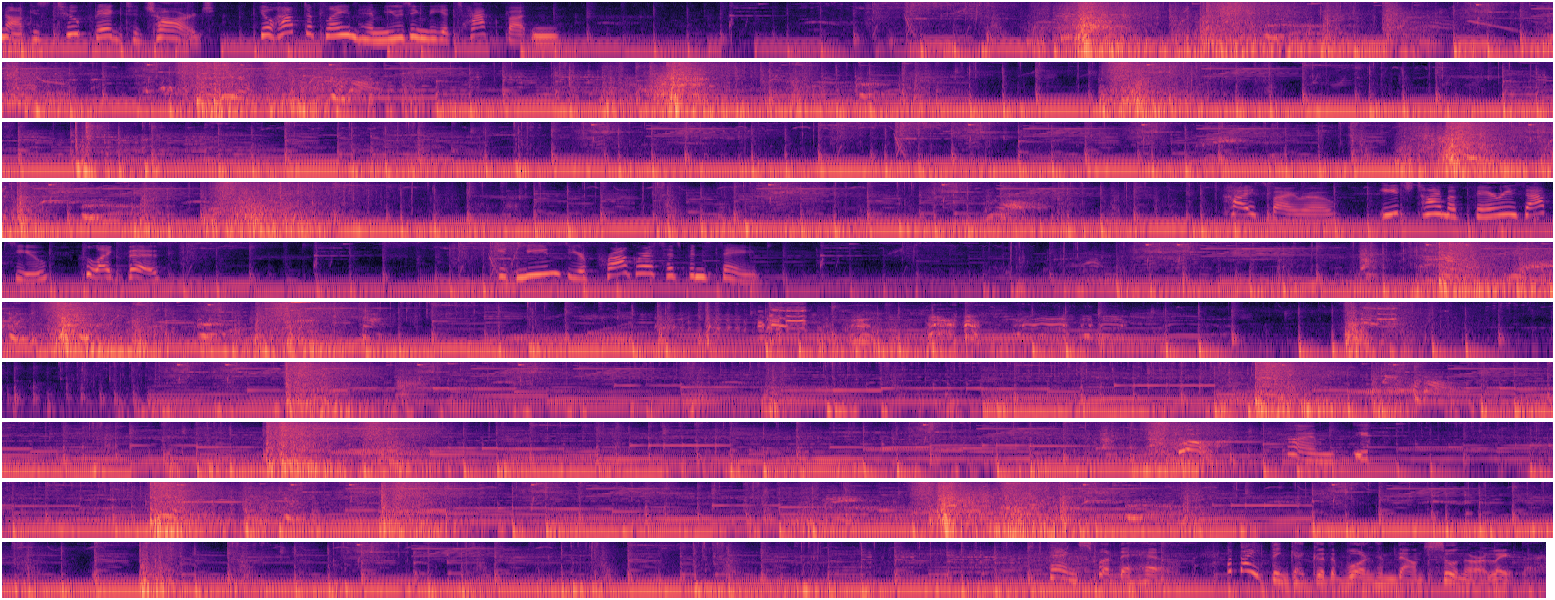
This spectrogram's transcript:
Rhynoc is too big to charge. You'll have to flame him using the attack button. Each time a fairy zaps you, like this, it means your progress has been saved. Thanks for the help, but I think I could have worn him down sooner or later.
